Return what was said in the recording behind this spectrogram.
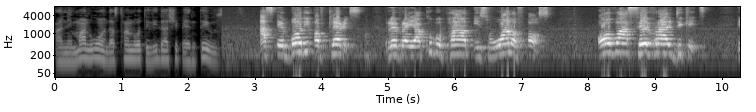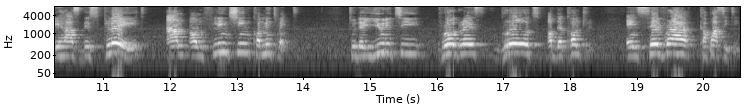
and a man who understands what a leadership entails. As a body of clerics, Reverend Yakubu Pam is one of us. Over several decades, he has displayed an unflinching commitment to the unity, progress, growth of the country in several capacities,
